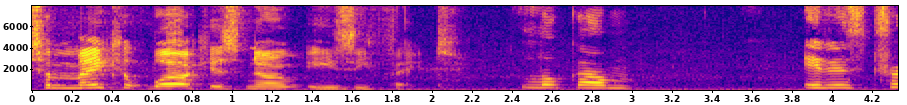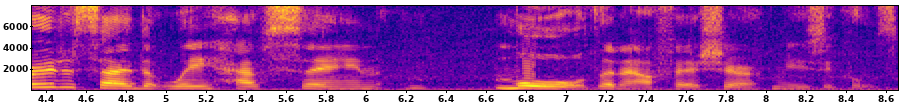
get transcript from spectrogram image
to make it work is no easy feat. Look, um, it is true to say that we have seen more than our fair share of musicals.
